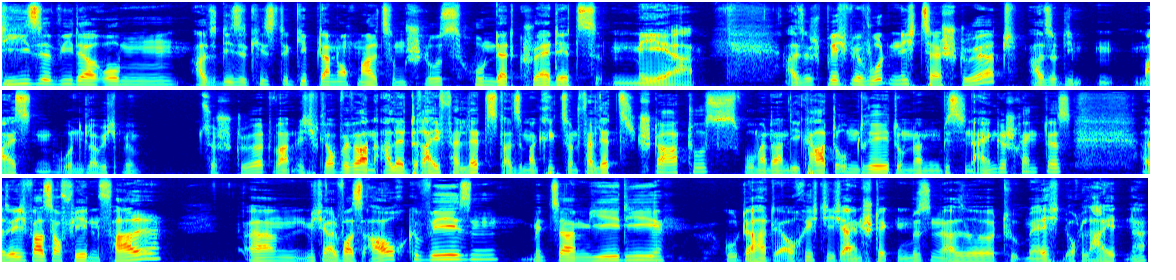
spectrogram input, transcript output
diese wiederum, also diese Kiste gibt dann nochmal zum Schluss 100 Credits mehr. Also sprich, wir wurden nicht zerstört, also die meisten wurden, glaube ich, zerstört. Ich glaube, wir waren alle drei verletzt. Also man kriegt so einen Verletztstatus, wo man dann die Karte umdreht und dann ein bisschen eingeschränkt ist. Also ich war es auf jeden Fall. Ähm, Michael war es auch gewesen mit seinem Jedi. Gut, da hat er auch richtig einstecken müssen, also tut mir echt noch leid, ne?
